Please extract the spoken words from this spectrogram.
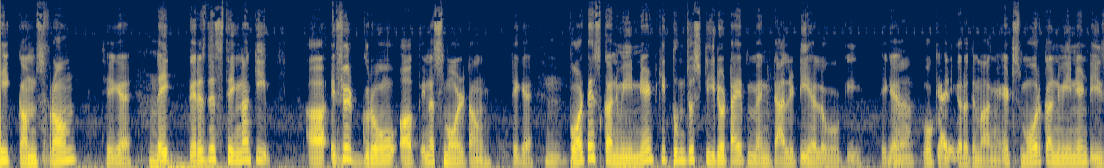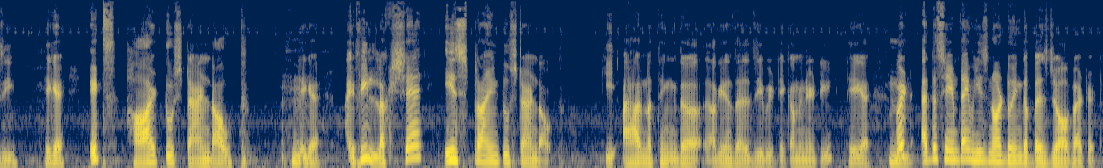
he comes from ठीक है हम्म, like there is this thing ना कि uh, if you grow up in a small town ठीक है हम्म, what is convenient कि तुम जो stereotype mentality है लोगों की ठीक है. वो कैरी करो दिमाग में it's more convenient easy ठीक है it's hard to stand out ठीक हम्म, है I feel Lakshay is trying to stand out कि I have nothing the against the LGBT community ठीक है but हम्म, at the same time he's not doing the best job at it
